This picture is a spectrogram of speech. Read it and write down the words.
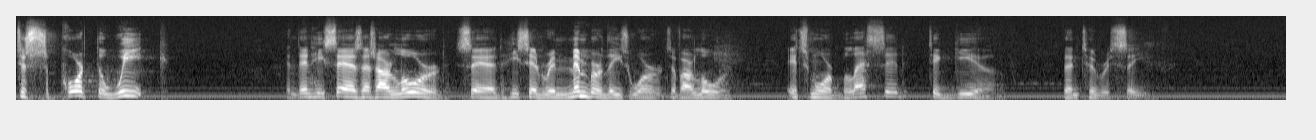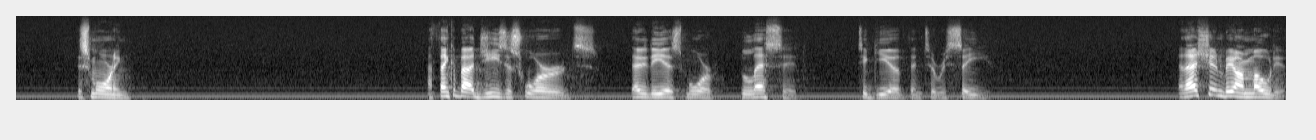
to support the weak. And then he says, as our Lord said, He said, Remember these words of our Lord. It's more blessed to give than to receive. This morning, I think about Jesus' words that it is more blessed to give than to receive. And that shouldn't be our motive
